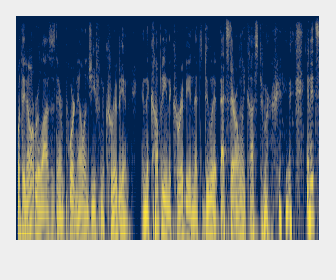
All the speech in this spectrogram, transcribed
What they don't realize is they're importing LNG from the Caribbean, and the company in the Caribbean that's doing it, that's their only customer. and it's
